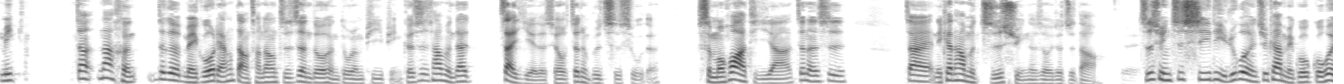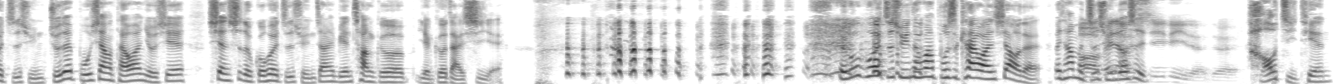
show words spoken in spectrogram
你那那很这个美国两党常常执政都有很多人批评，可是他们在在野的时候真的不是吃素的。什么话题呀、啊？真的是在你看他们质询的时候就知道。质询之犀利，如果你去看美国国会质询，绝对不像台湾有些县市的国会质询在那边唱歌演歌仔戏，耶。美国国会质询他妈不是开玩笑的，而且他们质询都是犀利的，对，好几天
